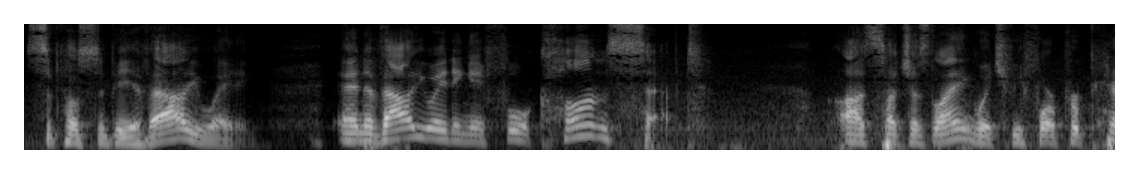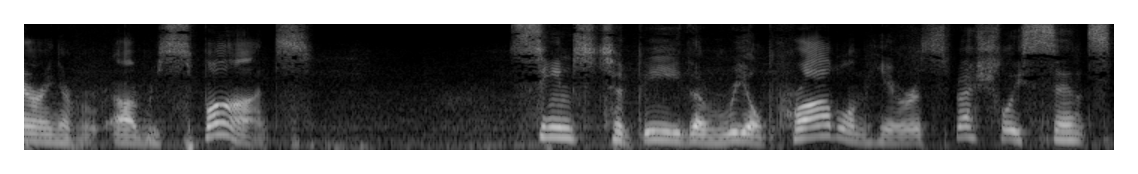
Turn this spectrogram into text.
supposed to be evaluating and evaluating a full concept, uh, such as language, before preparing a, a response seems to be the real problem here, especially since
